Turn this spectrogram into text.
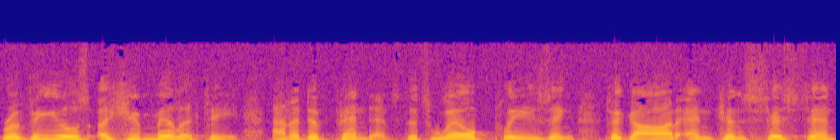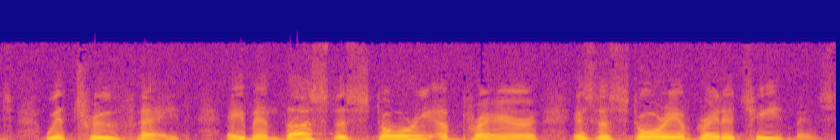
reveals a humility and a dependence that's well pleasing to God and consistent with true faith. Amen. Thus, the story of prayer is the story of great achievements.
